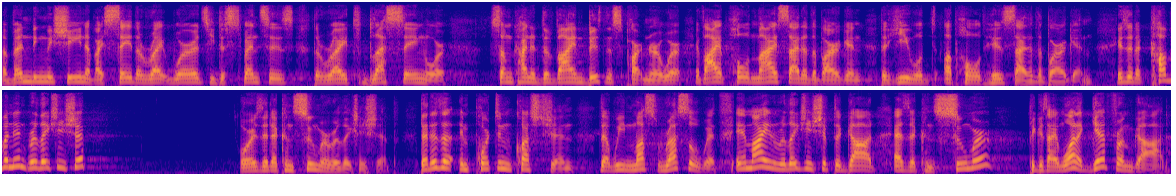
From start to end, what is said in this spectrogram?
a vending machine. If I say the right words, he dispenses the right blessing, or some kind of divine business partner where if I uphold my side of the bargain, then he will uphold his side of the bargain. Is it a covenant relationship? Or is it a consumer relationship? That is an important question that we must wrestle with. Am I in relationship to God as a consumer because I want to get from God?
